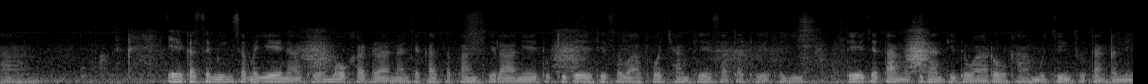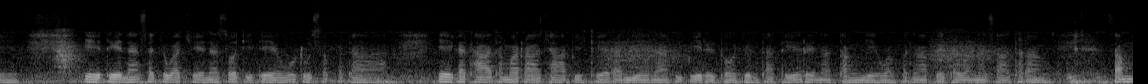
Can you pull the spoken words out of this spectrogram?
ทาเอกสมิงสมเยนาโทโมคารานันจกัสปังคิลาเนทุกิเตทิสวาโพชังเกสัตเททยิ เตจะตังอภินันติตวาโรคามุจิงสุตังคเน เอเตนะสัจวัชเชนะโสติเตวุตุสัพตาเอกทาธรรมราชาปิเครันเยนาพิปีเรโตจุนตาเทเรนาตังเยวะพนาเปตวนาสาธรังสัมโม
